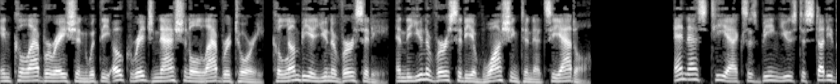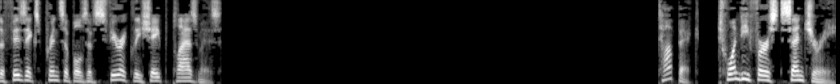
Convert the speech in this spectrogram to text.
in collaboration with the Oak Ridge National Laboratory, Columbia University, and the University of Washington at Seattle. NSTX is being used to study the physics principles of spherically shaped plasmas. Topic: 21st century.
